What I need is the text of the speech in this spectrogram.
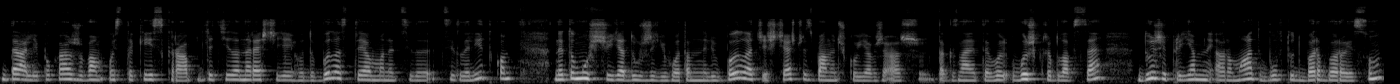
Далі покажу вам ось такий скраб для тіла. Нарешті я його добила, стояв у мене ціле, ціле літко. Не тому, що я дуже його там не любила, чи ще щось баночку, я вже аж, так знаєте, вишкребла все. Дуже приємний аромат був тут барбарису.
